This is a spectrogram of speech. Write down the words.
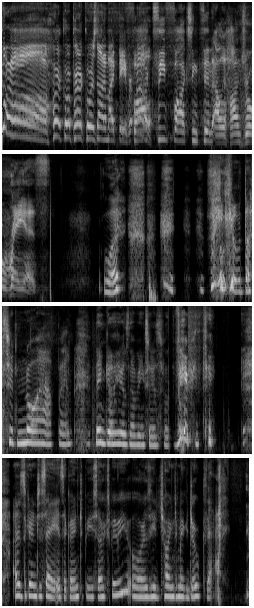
Oh, hardcore parkour is not in my favorite. Oh, Foxy Foxington Alejandro Reyes. What? Thank God that did not happen. Thank God he was not being serious about the baby thing. I was going to say, is it going to be Sex Baby or is he trying to make a joke there?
